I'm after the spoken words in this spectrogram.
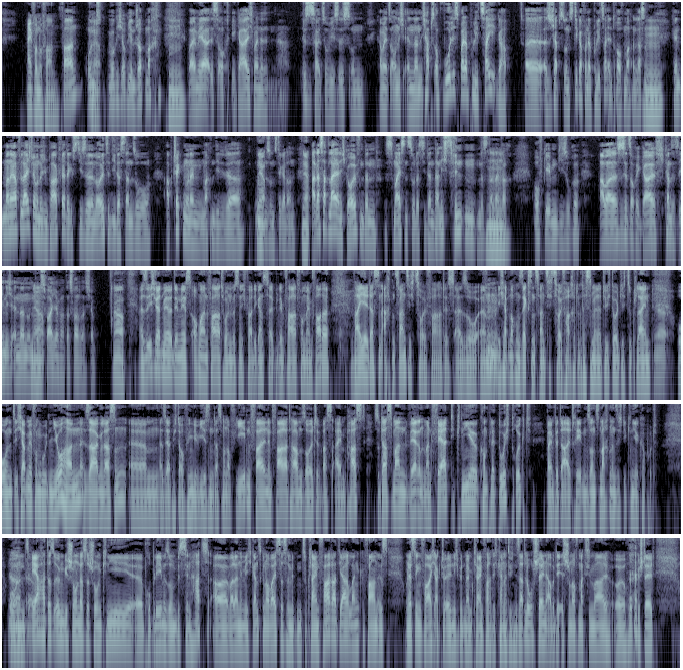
Einfach nur fahren. fahren und Ja. wirklich auch ihren Job machen, Mhm. weil mehr ist auch egal. Ich meine, ja, ist es halt so, wie es ist und kann man jetzt auch nicht ändern. Ich hab's, obwohl ich es bei der Polizei gehabt äh, also ich habe so einen Sticker von der Polizei drauf machen lassen. Mhm. Kennt man ja vielleicht, wenn man durch den Park fährt, da gibt's diese Leute, die das dann so abchecken und dann machen die da ja. so einen Sticker dran. Ja. Aber das hat leider nicht geholfen, dann ist es meistens so, dass die dann da nichts finden und das mhm. dann einfach aufgeben, die Suche. Aber es ist jetzt auch egal, ich kann es jetzt eh nicht ändern und ja. jetzt fahre ich einfach das Fahrrad, was ich habe. Ah, also ich werde mir demnächst auch mal ein Fahrrad holen müssen. Ich fahre die ganze Zeit mit dem Fahrrad von meinem Vater, weil das ein 28 Zoll Fahrrad ist. Also ähm, ich habe noch ein 26 Zoll Fahrrad und das ist mir natürlich deutlich zu klein. Ja. Und ich habe mir vom guten Johann sagen lassen, ähm, also er hat mich darauf hingewiesen, dass man auf jeden Fall ein Fahrrad haben sollte, was einem passt, sodass man während man fährt die Knie komplett durchdrückt beim Pedaltreten, sonst macht man sich die Knie kaputt. Ja, und ja. er hat das irgendwie schon, dass er schon Knieprobleme so ein bisschen hat, äh, weil er nämlich ganz genau weiß, dass er mit einem zu kleinen Fahrrad jahrelang gefahren ist. Und deswegen fahre ich aktuell nicht mit meinem kleinen Fahrrad. Ich kann natürlich einen Sattel hochstellen, aber der ist schon auf maximal äh, hochgestellt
